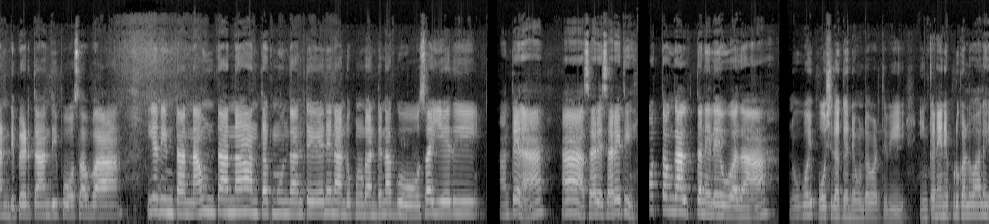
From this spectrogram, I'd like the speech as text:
అండి పెడతాంది పోసవ్వా. ఇక తింటాన్నా ఉంటాన్నా అంతకు ముందంటే నేను అండుకున్నాడు అంటే నాకు గోస అయ్యేది అంతేనా? ఆ సరే సరే తి. మొత్తం కలుపుతనే లేవు కదా. నువ్వు పోయి పోషి దగ్గరనే ఉండబడుతుంది ఇంకా నేను ఎప్పుడు కలవాలి?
